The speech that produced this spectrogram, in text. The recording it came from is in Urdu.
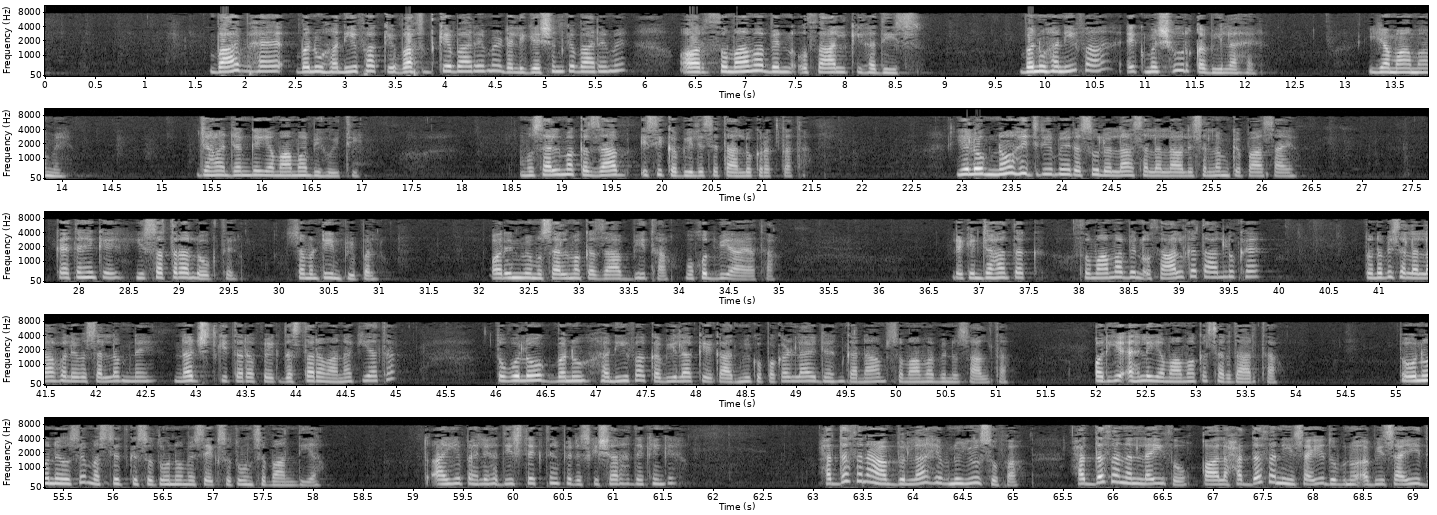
باب ہے بنو حنیفہ کے وفد کے بارے میں ڈیلیگیشن کے بارے میں اور سماما بن اسال کی حدیث بنو حنیفہ ایک مشہور قبیلہ ہے یماما میں جہاں جنگ یماما بھی ہوئی تھی مسلمہ کذاب اسی قبیلے سے تعلق رکھتا تھا یہ لوگ نو ہجری میں رسول اللہ صلی اللہ علیہ وسلم کے پاس آئے کہتے ہیں کہ یہ سترہ لوگ تھے سیونٹین پیپل اور ان میں مسلمہ کذاب بھی تھا وہ خود بھی آیا تھا لیکن جہاں تک ثمامہ بن اثال کا تعلق ہے تو نبی صلی اللہ علیہ وسلم نے نجد کی طرف ایک دستہ روانہ کیا تھا تو وہ لوگ بنو حنیفہ قبیلہ کے ایک آدمی کو پکڑ لائے جن کا نام سماما بن اسال تھا اور یہ اہل یمامہ کا سردار تھا تو انہوں نے اسے مسجد کے ستونوں میں سے ایک ستون سے باندھ دیا تو آئیے پہلے حدیث دیکھتے ہیں پھر اس کی شرح دیکھیں گے حدثنا عبد الله بن يوسف حدثنا الليث قال حدثني سعيد بن ابي سعيد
